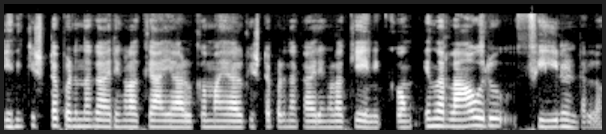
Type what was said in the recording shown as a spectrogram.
എനിക്കിഷ്ടപ്പെടുന്ന കാര്യങ്ങളൊക്കെ അയാൾക്കും അയാൾക്ക് ഇഷ്ടപ്പെടുന്ന കാര്യങ്ങളൊക്കെ എനിക്കും എന്നുള്ള ആ ഒരു ഫീൽ ഉണ്ടല്ലോ.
